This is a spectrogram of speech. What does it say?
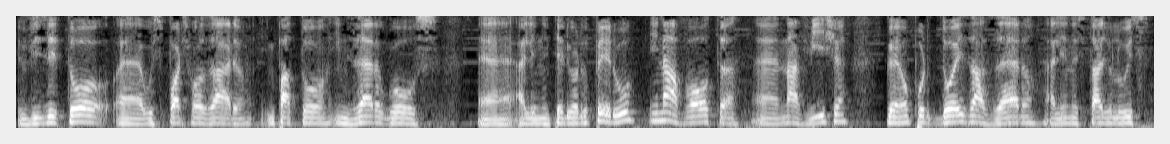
visitou é, o Sport Rosário, empatou em zero gols é, ali no interior do Peru e na volta é, na Vicha ganhou por 2 a 0 ali no estádio Luiz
